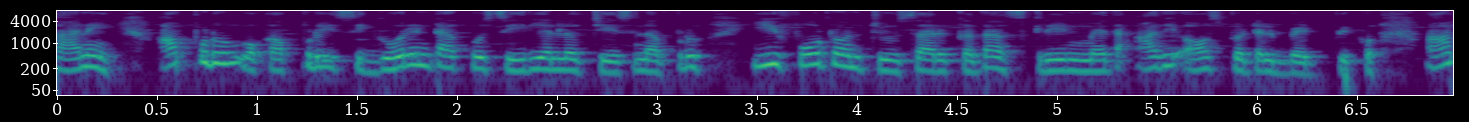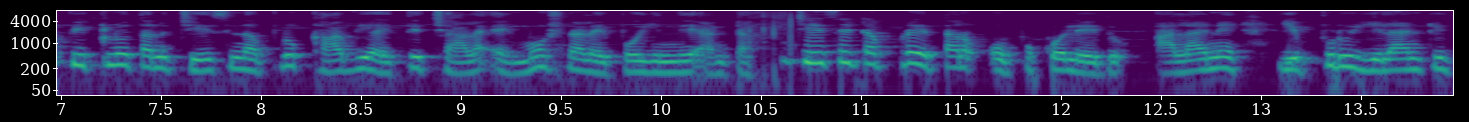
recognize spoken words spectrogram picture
కానీ అప్పుడు ఒకప్పుడు ఈ గోరింటాకు సీరియల్లో చేసినప్పుడు ఈ ఫోటోను చూశారు కదా స్క్రీన్ మీద. అది హాస్పిటల్ బెడ్ పిక్. ఆ పిక్లో తను చేసినప్పుడు కావ్య అయితే చాలా ఎమోషనల్ అయిపోయింది అంట. చేసేటప్పుడే తను ఒప్పుకోలేదు. అలానే ఎప్పుడు ఇలాంటివి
